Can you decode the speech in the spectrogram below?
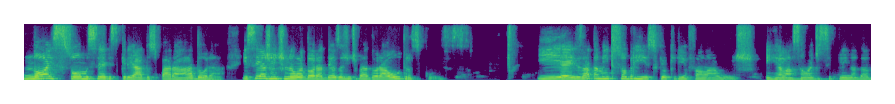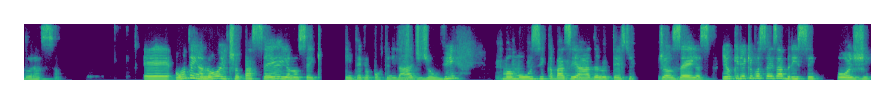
Nós somos seres criados para adorar. E se a gente não adora a Deus, a gente vai adorar outras coisas. E é exatamente sobre isso que eu queria falar hoje, em relação à disciplina da adoração. É, ontem à noite eu passei, eu não sei quem teve oportunidade de ouvir, uma música baseada no texto de Oséias. E eu queria que vocês abrissem hoje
